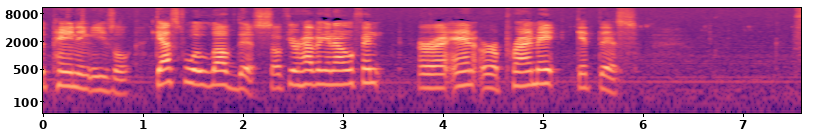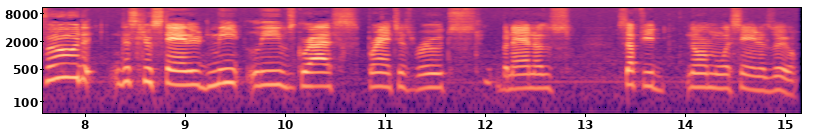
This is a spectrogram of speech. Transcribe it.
the painting easel. Guests will love this. So if you're having an elephant or an ant or a primate, get this. Food, just your standard meat, leaves, grass, branches, roots, bananas, stuff you'd normally see in a zoo.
